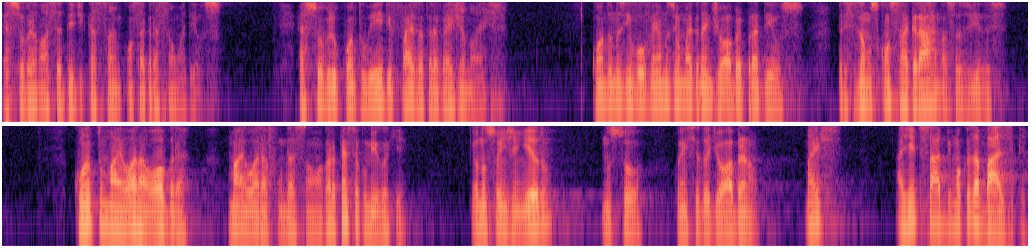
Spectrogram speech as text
é sobre a nossa dedicação e consagração a Deus. É sobre o quanto Ele faz através de nós. Quando nos envolvemos em uma grande obra para Deus, precisamos consagrar nossas vidas. Quanto maior a obra, maior a fundação. Agora pensa comigo aqui. Eu não sou engenheiro, não sou conhecedor de obra, não. Mas a gente sabe uma coisa básica.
